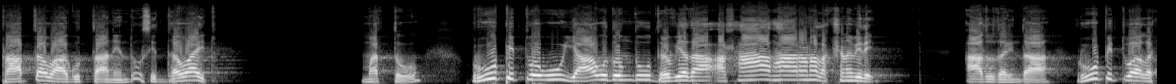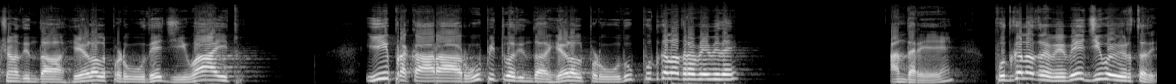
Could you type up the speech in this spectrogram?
ಪ್ರಾಪ್ತವಾಗುತ್ತಾನೆಂದು ಸಿದ್ಧವಾಯಿತು. ಮತ್ತು ರೂಪಿತ್ವವು ಯಾವುದೊಂದು ದ್ರವ್ಯದ ಅಸಾಧಾರಣ ಲಕ್ಷಣವಿದೆ. ಆದುದರಿಂದ ರೂಪಿತ್ವ ಲಕ್ಷಣದಿಂದ ಹೇಳಲ್ಪಡುವುದೇ ಜೀವ ಆಯಿತು. ಈ ಪ್ರಕಾರ ರೂಪಿತ್ವದಿಂದ ಹೇಳಲ್ಪಡುವುದು ಪುದ್ಗಲ ದ್ರವ್ಯವಿದೆ. ಅಂದರೆ ಪುದ್ಗಲ ದ್ರವ್ಯವೇ ಜೀವವಿರುತ್ತದೆ.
